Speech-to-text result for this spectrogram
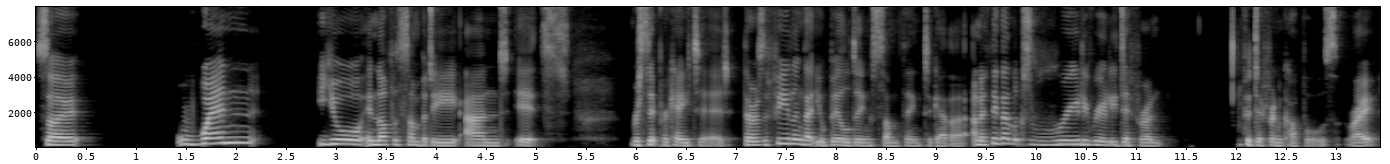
So when you're in love with somebody and it's reciprocated, there is a feeling that you're building something together. And I think that looks really, really different for different couples, right?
